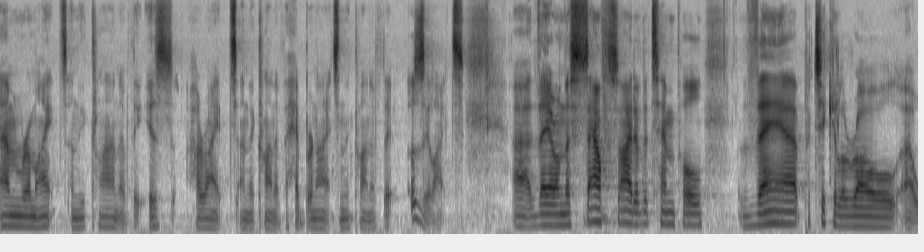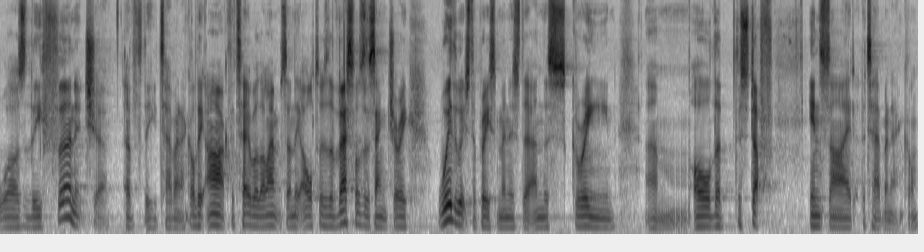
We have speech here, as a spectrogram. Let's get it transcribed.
Amramites, and the clan of the Izharites, and the clan of the Hebronites, and the clan of the Uzzielites. Uh, they are on the south side of the temple. Their particular role uh, was the furniture of the tabernacle the ark, the table, the lamps, and the altars, the vessels of the sanctuary with which the priest minister, and the screen, um, all the, the stuff inside the tabernacle.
